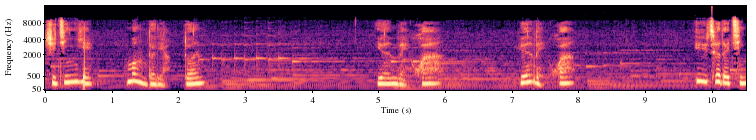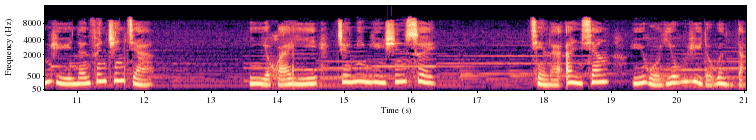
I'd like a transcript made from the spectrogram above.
是今夜梦的两端。鸢尾花，鸢尾花，预测的情语难分真假。你也怀疑这命运深邃，前来暗香与我忧郁的问答。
